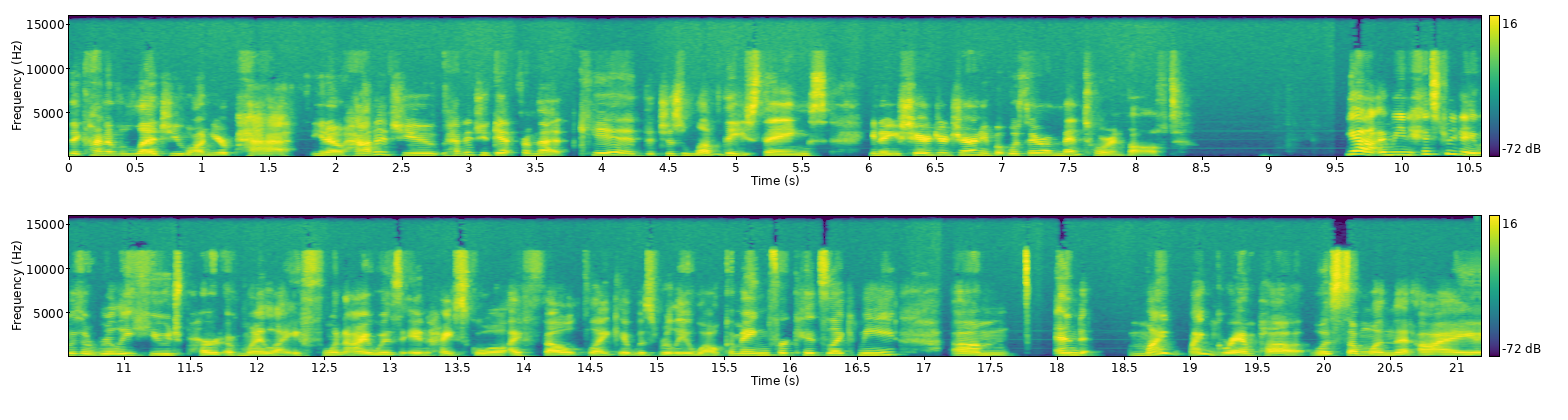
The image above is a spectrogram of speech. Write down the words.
that kind of led you on your path? You know, how did you how did you get from that kid that just loved these things? You know, you shared your journey, but was there a mentor involved? Yeah, I mean, History Day was a really huge part of my life when I was in high school. I felt like it was really welcoming for kids like me. Um, and my my grandpa was someone that I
